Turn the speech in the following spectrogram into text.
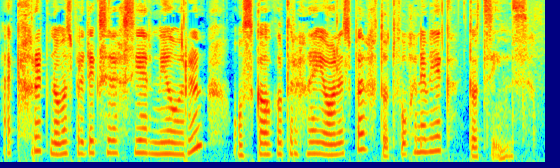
Ek groet namens produksieregisseur Neil Roo. Ons skakel terug na Johannesburg tot volgende week. Totsiens.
